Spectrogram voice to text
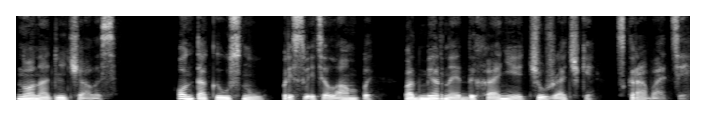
Но она отличалась. Он так и уснул при свете лампы, подмерное дыхание чужачки с кровати.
